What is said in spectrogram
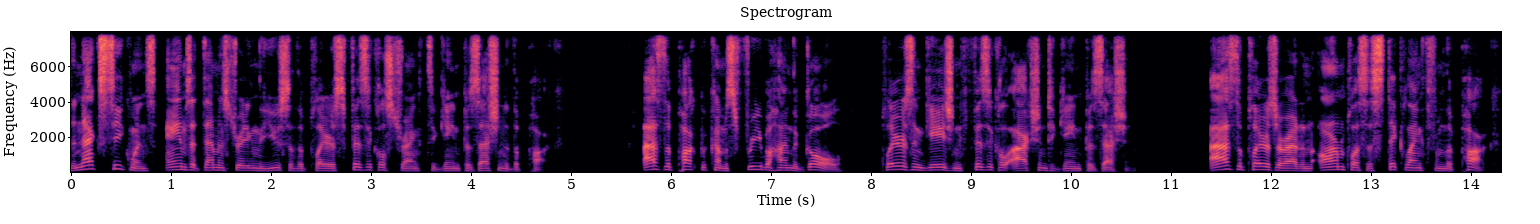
The next sequence aims at demonstrating the use of the player's physical strength to gain possession of the puck. As the puck becomes free behind the goal, players engage in physical action to gain possession. As the players are at an arm plus a stick length from the puck,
